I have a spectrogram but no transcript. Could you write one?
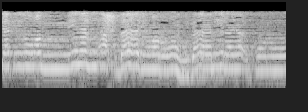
كثيرا من الأحبار والرهبان ليأكلون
